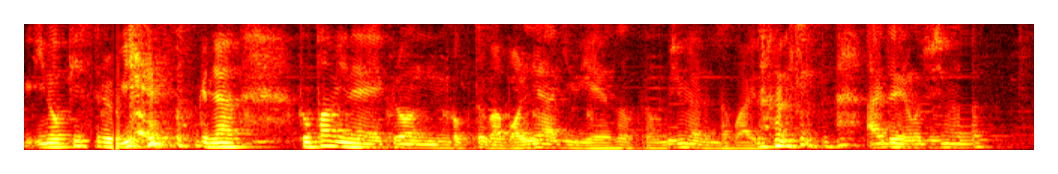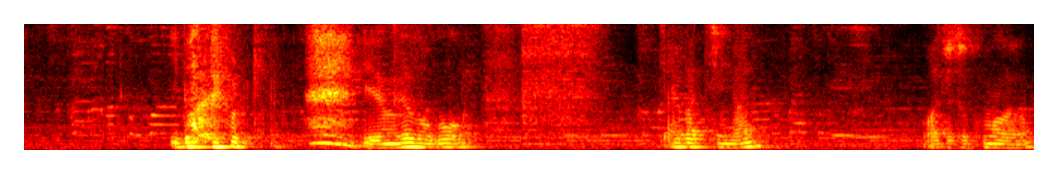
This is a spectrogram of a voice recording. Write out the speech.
이너피스를 위해서 그냥 도파민의 그런 것들과 멀리하기 위해서 그런 거 조심해야 된다고 아이들은 아이들 이런 거 조심한다. 이동을 해볼게요. 이동을 해보고 짧았지만 와줘서 고마워요.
